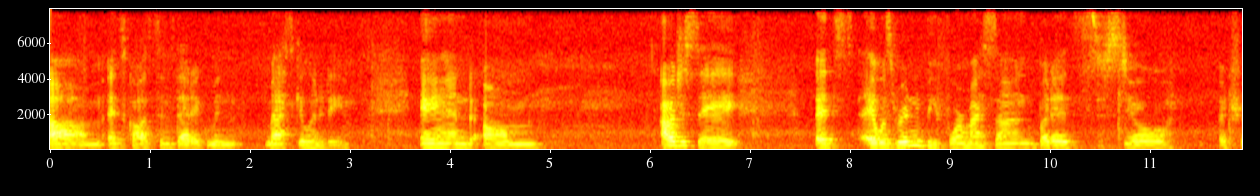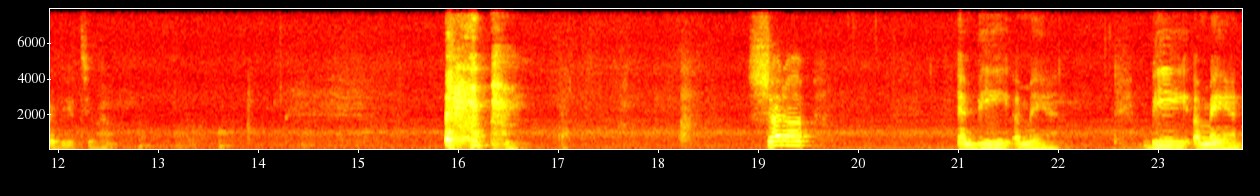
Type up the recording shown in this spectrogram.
Um, it's called Synthetic Masculinity. And um, I'll just say it's it was written before my son, but it's still a tribute to him. Shut up and be a man. Be a man.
